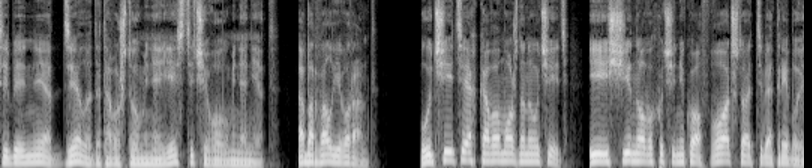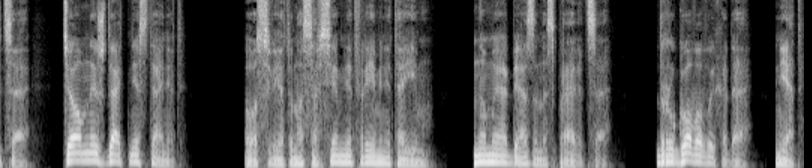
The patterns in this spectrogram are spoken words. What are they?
«Тебе нет дела до того, что у меня есть и чего у меня нет», — оборвал его Рант. «Учи тех, кого можно научить, и ищи новых учеников, вот что от тебя требуется. Темный ждать не станет». «О, Свет, у нас совсем нет времени, Таим. Но мы обязаны справиться. Другого выхода нет.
